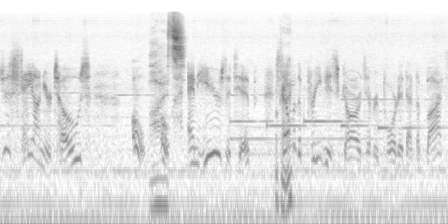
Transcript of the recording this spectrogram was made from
just stay on your toes. Oh, oh what? oh, and here's a tip. Okay. Some of the previous guards have reported that the bots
